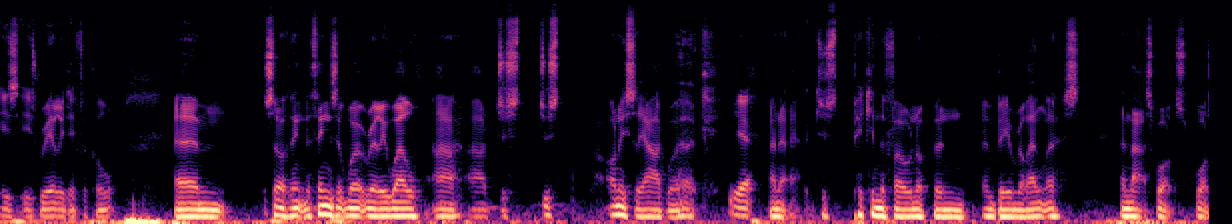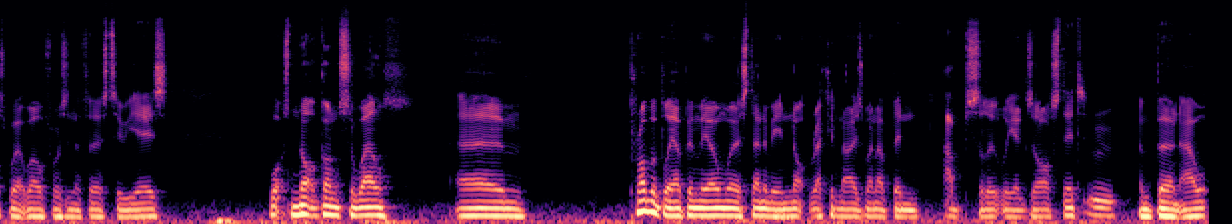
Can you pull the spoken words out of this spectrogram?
is is really difficult. Um, so I think the things that work really well are, are just just honestly hard work Yeah. and uh, just picking the phone up and, and being relentless. And that's what's what's worked well for us in the first two years. What's not gone so well, um, probably I've been my own worst enemy and not recognised when I've been absolutely exhausted and burnt out.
